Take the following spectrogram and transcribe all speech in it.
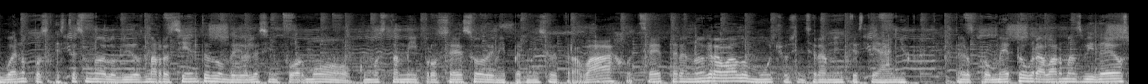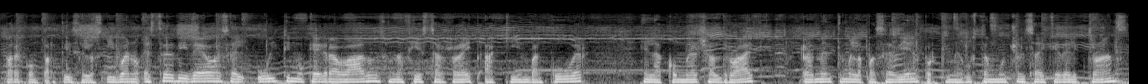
Y bueno, pues este es uno de los videos más recientes donde yo les informo cómo está mi proceso de mi permiso de trabajo, etcétera. No he grabado mucho sinceramente este año, pero prometo grabar más videos para compartírselos. Y bueno, este video es el último que he grabado, es una fiesta rape aquí en Vancouver, en la Commercial Drive. Realmente me la pasé bien porque me gusta mucho el psychedelic trance.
